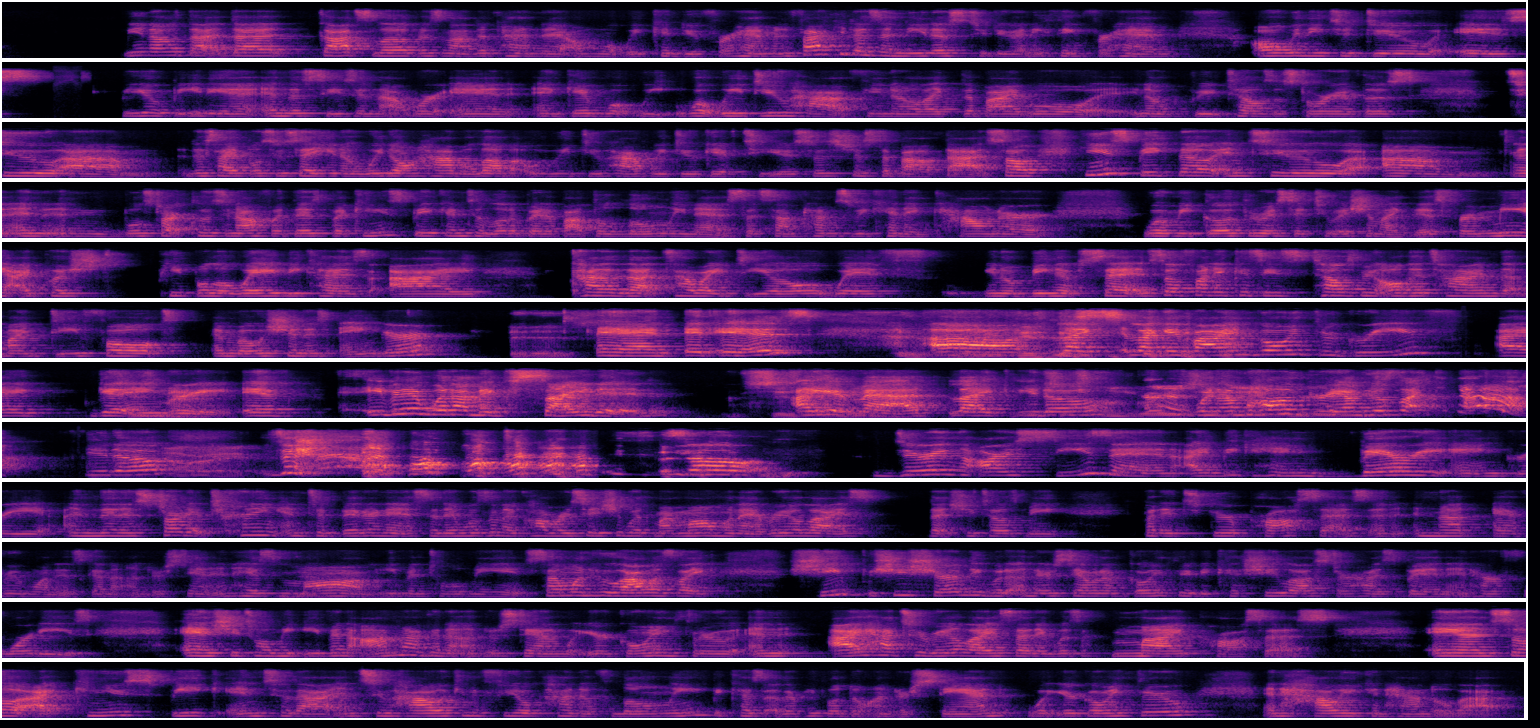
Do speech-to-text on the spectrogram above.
you know that that god's love is not dependent on what we can do for him. In fact he doesn't need us to do anything for him. All we need to do is be obedient in the season that we're in and give what we what we do have. You know like the bible you know tells the story of those to um, disciples who say, you know, we don't have a lot, but we do have, we do give to you. So it's just about that. So can you speak though into, um, and, and, and we'll start closing off with this, but can you speak into a little bit about the loneliness that sometimes we can encounter when we go through a situation like this? For me, I pushed people away because I kind of that's how I deal with, you know, being upset. It's so funny because he tells me all the time that my default emotion is anger. It is. And it is uh, like like if I'm going through grief, I get She's angry. Mad. If even if when I'm excited, She's I get mad. Like you know, hungry, when I'm hungry, I'm just like ah! you know. All right. so during our season, I became very angry, and then it started turning into bitterness. And it wasn't a conversation with my mom when I realized that she tells me but it's your process and, and not everyone is going to understand. And his mom even told me someone who i was like she she surely would understand what i'm going through because she lost her husband in her 40s and she told me even i'm not going to understand what you're going through. And i had to realize that it was my process. And so I, can you speak into that into how it can feel kind of lonely because other people don't understand what you're going through and how you can handle that?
